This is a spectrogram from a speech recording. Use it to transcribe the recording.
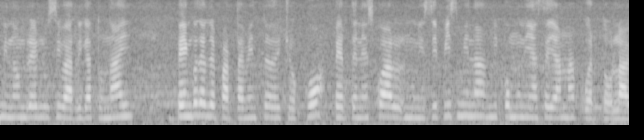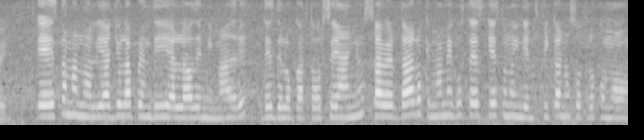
Mi nombre es Lucy Barriga Tunay, vengo del departamento de Chocó, pertenezco al municipio Ismina, mi comunidad se llama Puerto Olave. Esta manualidad yo la aprendí al lado de mi madre desde los 14 años. La verdad lo que más me gusta es que esto nos identifica a nosotros como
